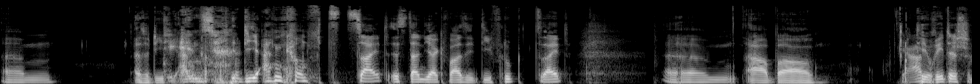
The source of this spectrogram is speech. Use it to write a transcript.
Ähm, also die, Die die, An Endzeit. die Ankunftszeit ist dann ja quasi die Flugzeit. Ähm, aber ja, theoretisch,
